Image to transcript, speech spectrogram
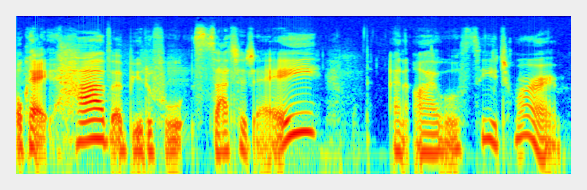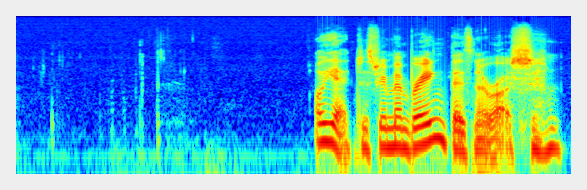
Okay, have a beautiful Saturday, and I will see you tomorrow. Oh yeah, just remembering there's no rush.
